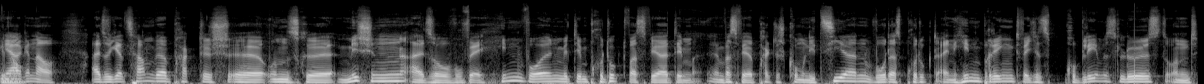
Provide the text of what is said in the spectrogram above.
Genau. Ja, genau. Also jetzt haben wir praktisch äh, unsere Mission, also wo wir hinwollen mit dem Produkt, was wir dem, was wir praktisch kommunizieren, wo das Produkt einen hinbringt, welches Problem es löst und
